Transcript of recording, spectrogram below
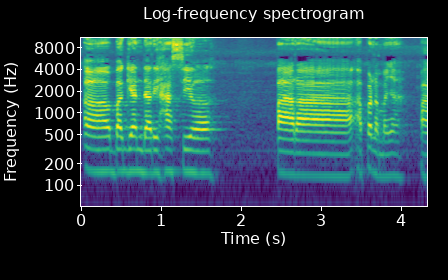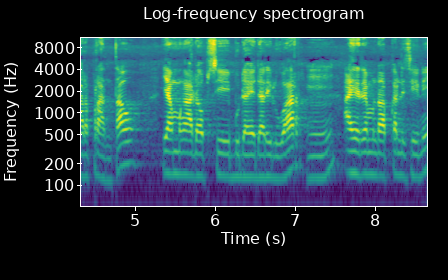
eh, bagian dari hasil para apa namanya para perantau yang mengadopsi budaya dari luar, Hmm. akhirnya menerapkan di sini.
